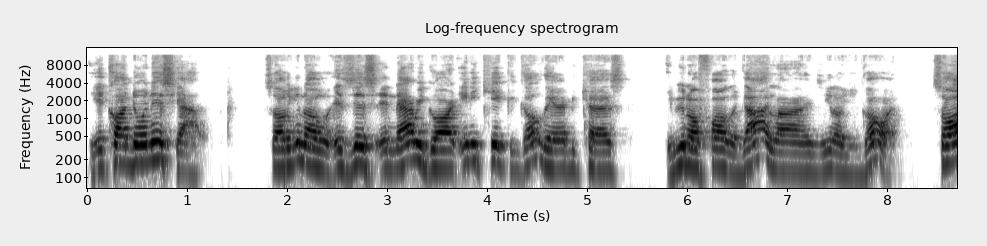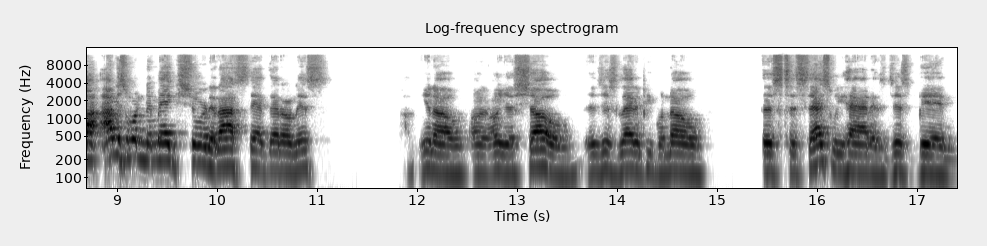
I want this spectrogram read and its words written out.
You get caught doing this, you're out. So, you know, it's just in that regard, any kid could go there because if you don't follow the guidelines, you know, you're going. So I, I just wanted to make sure that I said that on this, you know, on, on your show, it's just letting people know the success we had has just been,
